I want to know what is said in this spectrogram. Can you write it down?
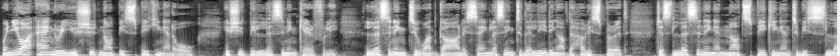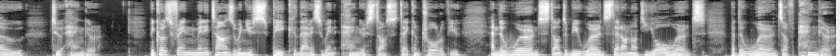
when you are angry, you should not be speaking at all. You should be listening carefully, listening to what God is saying, listening to the leading of the Holy Spirit, just listening and not speaking, and to be slow to anger. Because, friend, many times when you speak, that is when anger starts to take control of you. And the words start to be words that are not your words, but the words of anger.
